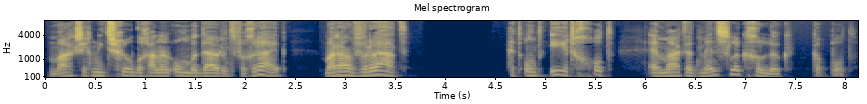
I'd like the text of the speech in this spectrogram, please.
maakt zich niet schuldig aan een onbeduidend vergrijp, maar aan verraad. Het onteert God en maakt het menselijk geluk kapot.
